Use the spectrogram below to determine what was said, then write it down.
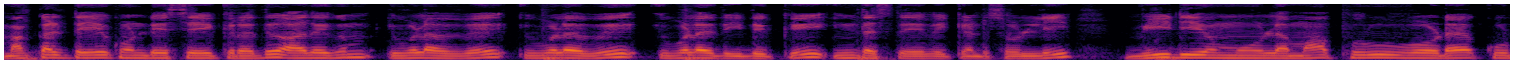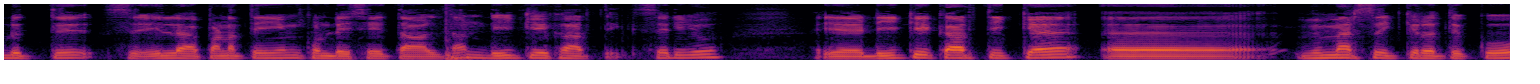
மக்கள்கிட்டயே கொண்டு சேர்க்கிறது அதுவும் இவ்வளவு இவ்வளவு இவ்வளவு இதுக்கு இந்த சேவைக்குன்னு சொல்லி வீடியோ மூலமா ப்ரூவோட கொடுத்து ச- எல்லா பணத்தையும் கொண்டு சேர்த்தால்தான் தான் டி கே கார்த்திக். சரியோ? டி கே கார்த்திக்க விமர்சிக்கிறதுக்கோ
